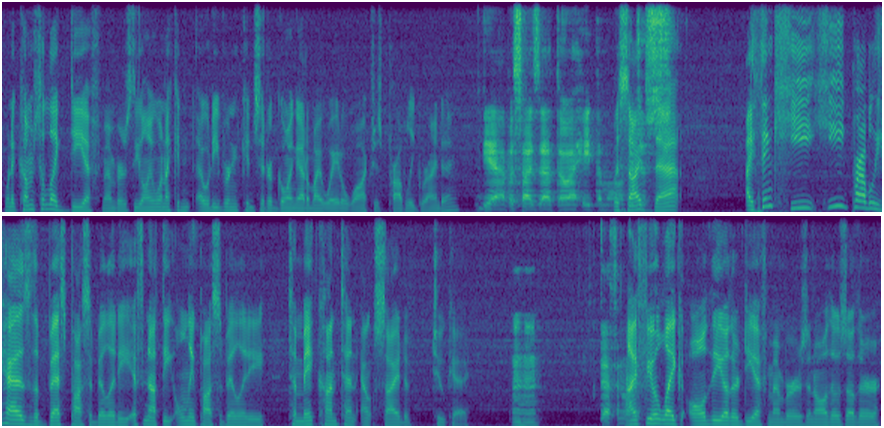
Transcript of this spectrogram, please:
When it comes to like DF members, the only one I can I would even consider going out of my way to watch is probably grinding. Yeah, besides that though, I hate them all. Besides just- that, I think he he probably has the best possibility, if not the only possibility, to make content outside of 2K. Mm Mhm. Definitely. I feel like all the other DF members and all those other,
